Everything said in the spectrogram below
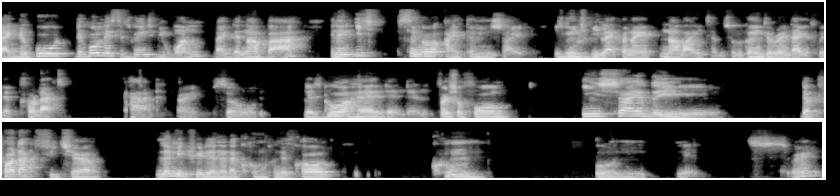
like the whole, the whole list is going to be one, like the nav bar. And then each single item inside is going to be like a nav item. So we're going to render it with a product card, right? So let's go ahead and then first of all, inside the, the product feature, let me create another component called components, right?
